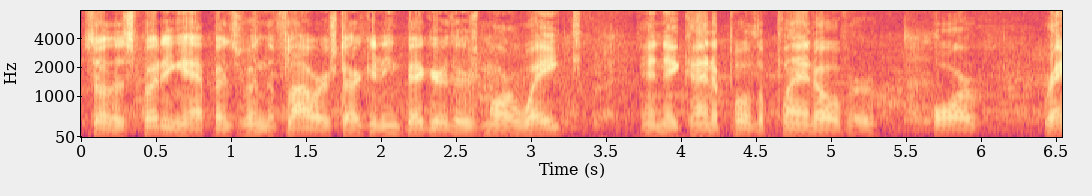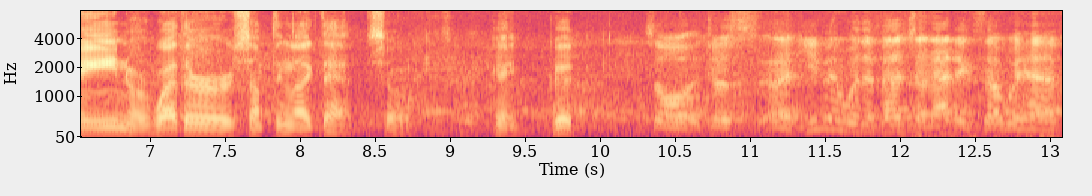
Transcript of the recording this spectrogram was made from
So the splitting happens when the flowers start getting bigger, there's more weight, and they kind of pull the plant over, or rain or weather or something like that. So, okay, good. So just uh, even with the bad genetics that we have,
